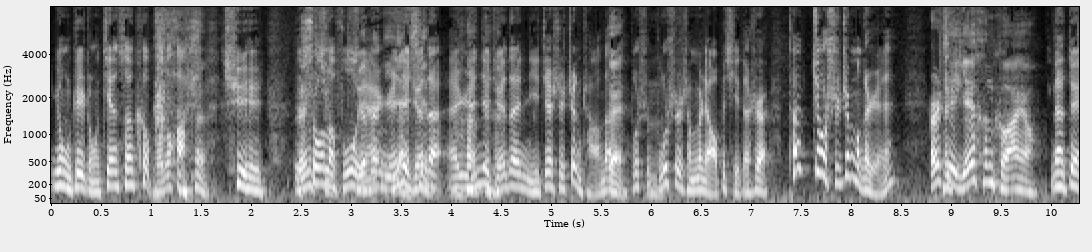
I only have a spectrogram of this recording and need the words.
用这种尖酸刻薄的话 去说了服务员，人家觉得，呃，人家觉得 你这是正常的，不是不是什么了不起的事儿，他就是这么个人，而且也很可爱哦。那对，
